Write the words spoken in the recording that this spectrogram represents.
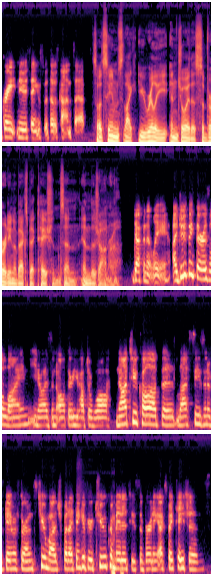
great new things with those concepts. So it seems like you really enjoy the subverting of expectations in, in the genre. Definitely. I do think there is a line, you know, as an author, you have to walk, not to call out the last season of Game of Thrones too much, but I think if you're too committed to subverting expectations,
